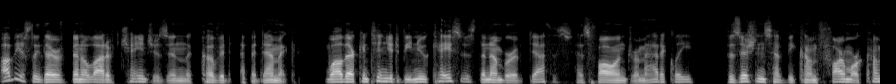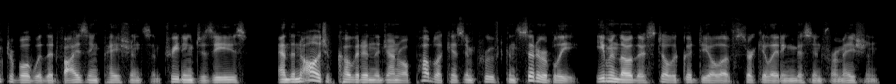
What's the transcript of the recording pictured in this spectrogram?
Obviously, there have been a lot of changes in the COVID epidemic. While there continue to be new cases, the number of deaths has fallen dramatically. Physicians have become far more comfortable with advising patients and treating disease, and the knowledge of COVID in the general public has improved considerably, even though there's still a good deal of circulating misinformation.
